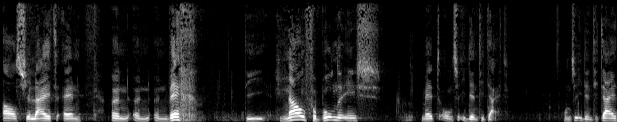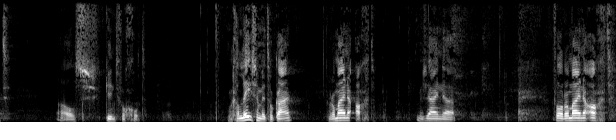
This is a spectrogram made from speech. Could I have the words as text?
als je lijdt. En een, een, een weg die nauw verbonden is met onze identiteit. Onze identiteit als kind van God. We gaan lezen met elkaar Romeinen 8. We zijn uh, van Romeinen 8,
